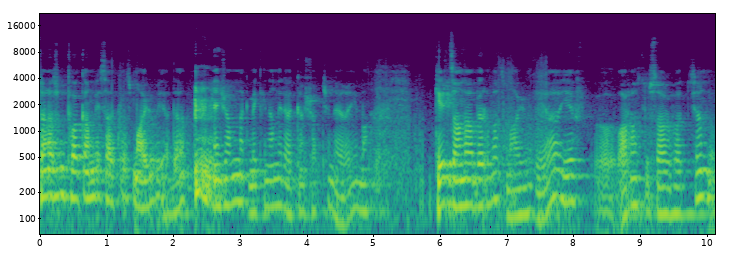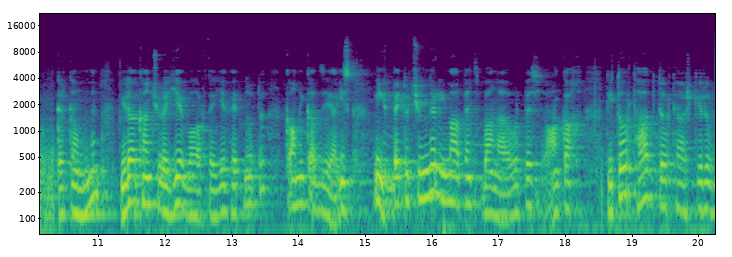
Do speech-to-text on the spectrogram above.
70 թվականների սարքված մայրուղի է դա, այն ժամանակ մեքենաները այդքան շատ չեն եղել, հիմա գերծանրաբեռված մայրուղի է եւ առանց լուսավորվածության կրկնվում եմ յուրաքանչյուրը եւ վարտը եւ հետնոտը կամիկադզե է։ Իսկ ինչ պետությունն էլ հիմա այտենց բան է, որպես անկախ դիտորդ, հա, դիտորդի աշկերով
